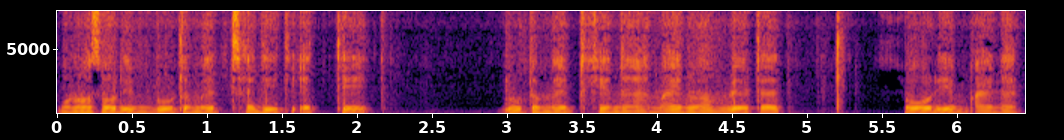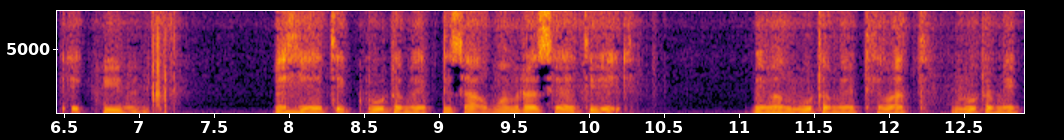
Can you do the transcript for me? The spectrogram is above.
මොනෝසෝඩියම් ග්ලූටමේට් හැදී ඇත්තේ ග්ලූටමේට් කියන ඇමයිනෝ අම්ලයට සෝඩියම් අයනයක් එක්වීමනි. මෙහි ඇති ග්ලූටමේට් නිසා උමාමි රසය ඇති වේ. මෙම ග්ලූටමේට් හෙවත් ග්ලූටමික්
